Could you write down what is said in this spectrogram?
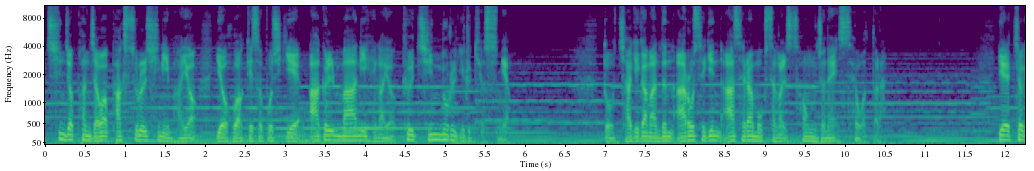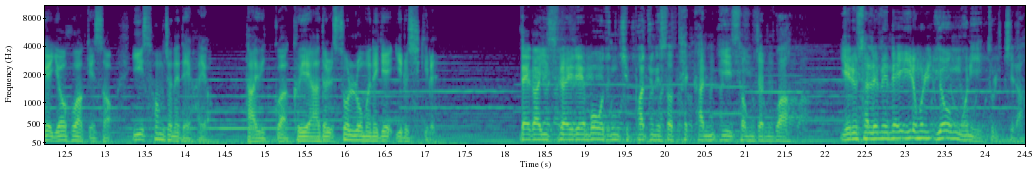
신접한 자와 박수를 신임하여 여호와께서 보시기에 악을 많이 행하여 그 진노를 일으켰으며 또 자기가 만든 아로색인 아세라 목상을 성전에 세웠더라. 옛적에 여호와께서 이 성전에 대하여 다윗과 그의 아들 솔로몬에게 이르시기를 내가 이스라엘의 모든 지파 중에서 택한 이 성전과 예루살렘에 내 이름을 영원히 둘지라.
